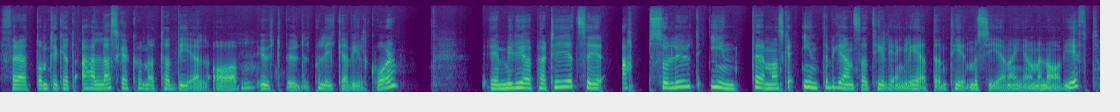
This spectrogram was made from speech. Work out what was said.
För att de tycker att alla ska kunna ta del av utbudet på lika villkor. Eh, Miljöpartiet säger absolut inte, man ska inte begränsa tillgängligheten till museerna genom en avgift.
